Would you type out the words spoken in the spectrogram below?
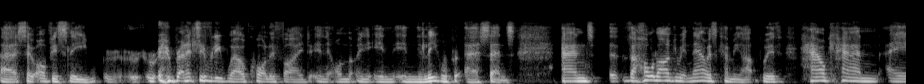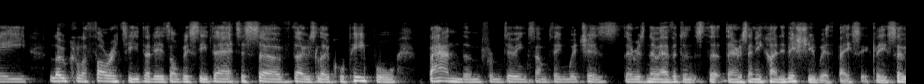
Uh, so obviously r- r- relatively well qualified in on in in the legal uh, sense, and the whole argument now is coming up with how can a local authority that is obviously there to serve those local people ban them from doing something which is there is no evidence that there is any kind of issue with basically so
